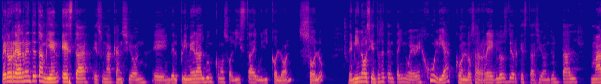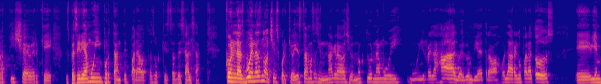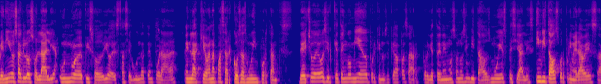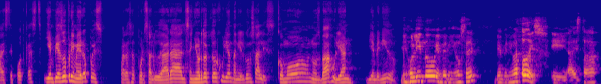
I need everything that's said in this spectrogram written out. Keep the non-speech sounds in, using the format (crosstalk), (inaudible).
Pero realmente también esta es una canción eh, del primer álbum como solista de Willy Colón, solo, de 1979, Julia, con los arreglos de orquestación de un tal Marty Shever, que después sería muy importante para otras orquestas de salsa. Con las buenas noches, porque hoy estamos haciendo una grabación nocturna muy, muy relajada, luego un día de trabajo largo para todos. Eh, bienvenidos a Glosolalia, un nuevo episodio de esta segunda temporada en la que van a pasar cosas muy importantes. De hecho, debo decir que tengo miedo porque no sé qué va a pasar, porque tenemos unos invitados muy especiales, invitados por primera vez a este podcast. Y empiezo primero, pues, para, por saludar al señor doctor Julián Daniel González. ¿Cómo nos va, Julián? Bienvenido. Viejo lindo, bienvenido a usted, bienvenido a todos y a esta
